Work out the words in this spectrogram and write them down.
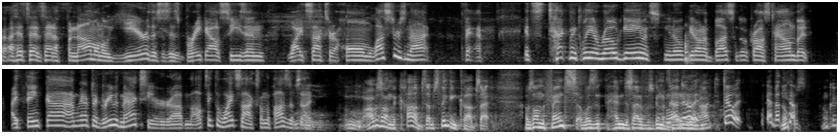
uh, has, has had a phenomenal year. This is his breakout season. White Sox are at home. Lester's not. It's technically a road game. It's you know get on a bus and go across town, but I think uh, I'm gonna have to agree with Max here. Um, I'll take the White Sox on the positive ooh, side. Ooh, I was on the Cubs. I was thinking Cubs. I, I was on the fence. I wasn't hadn't decided if I was going to bet no, it or it. not. Do it. Yeah, bet nope. the Cubs. Okay,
